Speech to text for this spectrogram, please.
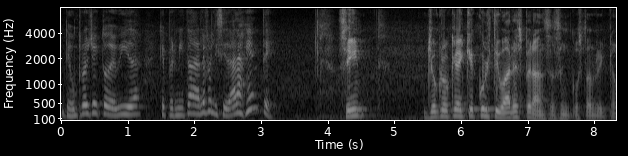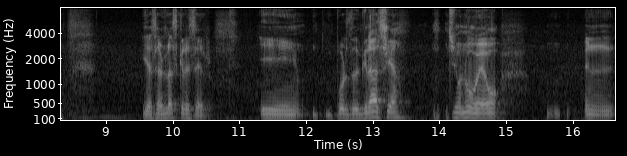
de un proyecto de vida que permita darle felicidad a la gente. Sí, yo creo que hay que cultivar esperanzas en Costa Rica y hacerlas crecer. Y por desgracia, yo no veo en,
